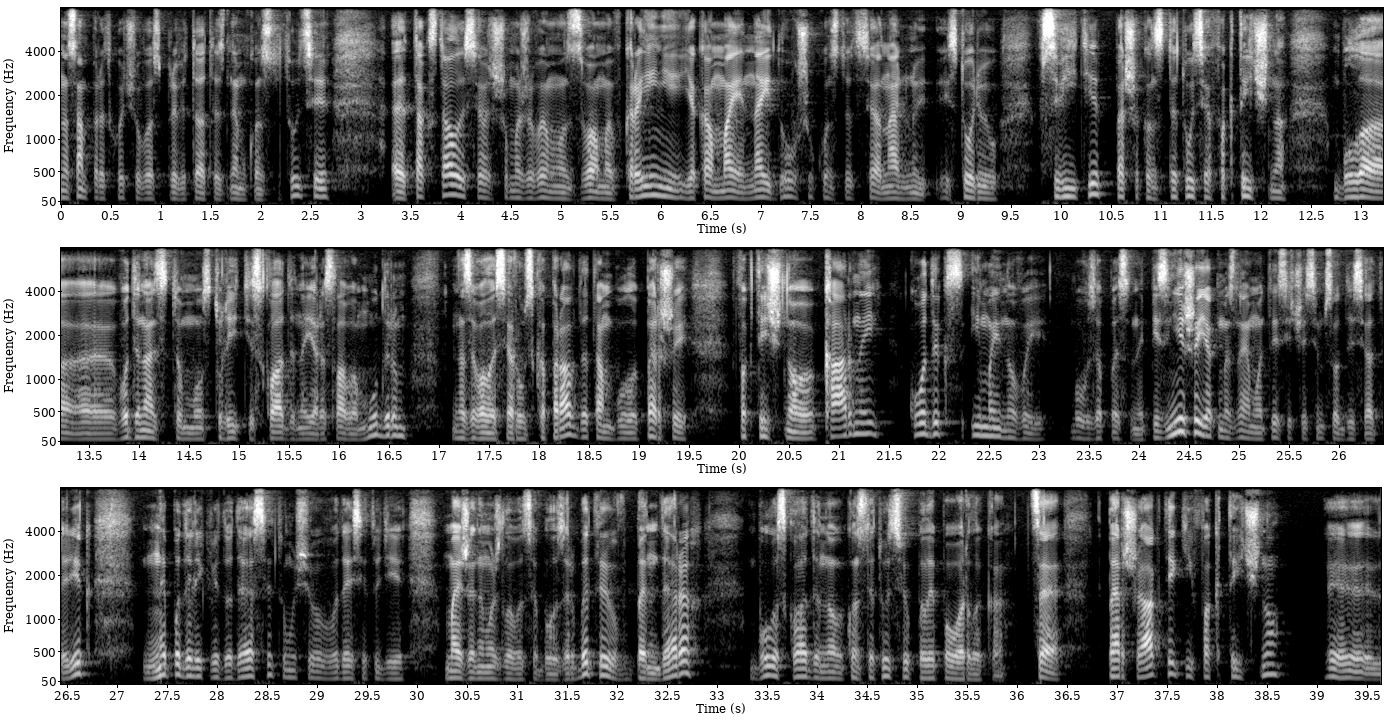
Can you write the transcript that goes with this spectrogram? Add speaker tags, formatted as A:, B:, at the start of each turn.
A: Насамперед хочу вас привітати з Днем Конституції. Е, Так сталося, що ми живемо з вами в країні, яка має найдовшу конституціональну історію в світі. Перша конституція фактично була е, в 11 столітті складена Ярославом Мудрим, називалася Руська Правда. Там був перший фактично карний кодекс і майновий. Був записаний пізніше, як ми знаємо, 1710 рік, неподалік від Одеси, тому що в Одесі тоді майже неможливо це було зробити. В Бендерах було складено Конституцію Пилипа Орлика. Це перший акт, який фактично е,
